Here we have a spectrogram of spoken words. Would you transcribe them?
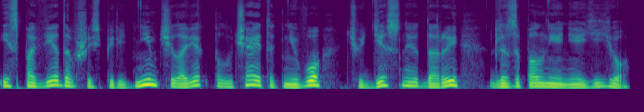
исповедавшись перед Ним, человек получает от Него чудесные дары для заполнения ее.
